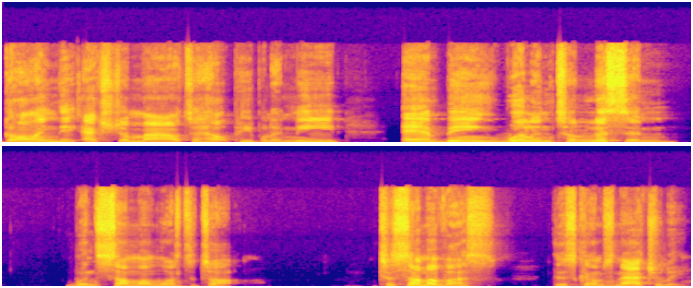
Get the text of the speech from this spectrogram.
going the extra mile to help people in need, and being willing to listen when someone wants to talk. To some of us, this comes naturally,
